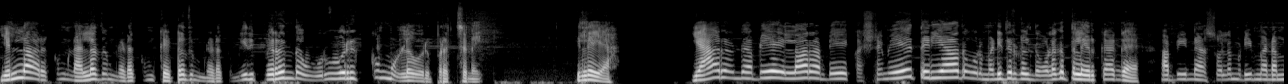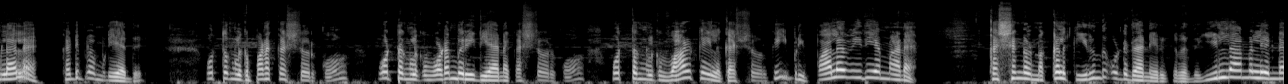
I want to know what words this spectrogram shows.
எல்லாருக்கும் நல்லதும் நடக்கும் கெட்டதும் நடக்கும். இது பிறந்த ஒருவருக்கும் உள்ள ஒரு பிரச்சனை. இல்லையா? யார் வந்து அப்படியே எல்லாரும் அப்படியே கஷ்டமே தெரியாத ஒரு மனிதர்கள் இந்த உலகத்தில் இருக்காங்க அப்படின்னு நான் சொல்ல முடியுமா நம்மளால்? கண்டிப்பாக முடியாது. ஒருத்தவங்களுக்கு பண கஷ்டம் இருக்கும் ஒருத்தவங்களுக்கு உடம்பு ரீதியான கஷ்டம் இருக்கும் ஒருத்தவங்களுக்கு வாழ்க்கையில் கஷ்டம் இருக்குது இப்படி பல விதமான கஷ்டங்கள் மக்களுக்கு இருந்து கொண்டு தானே இருக்கிறது. இல்லாமல் என்ன?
